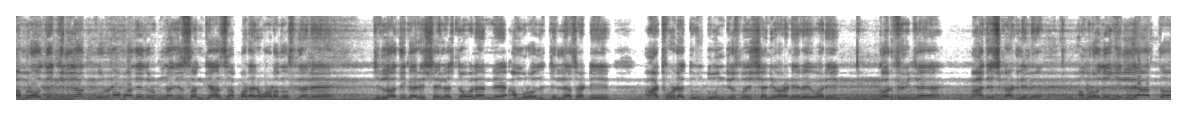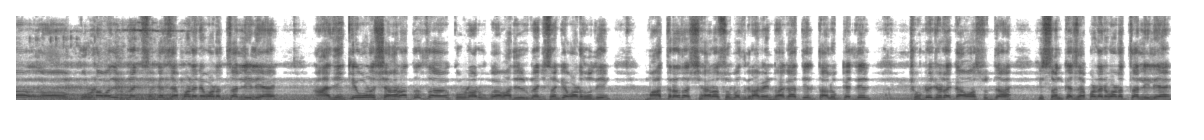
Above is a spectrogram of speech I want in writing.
अमरावती जिल्ह्यात कोरोनाबाधित रुग्णांची संख्या झपाट्याने वाढत असल्याने जिल्हाधिकारी शैलेश नवल यांनी अमरावती जिल्ह्यासाठी आठवड्यातून दोन दिवस म्हणजे शनिवार आणि रविवारी कर्फ्यूचे आदेश काढलेले आहे. अमरावती जिल्ह्यात कोरोनाबाधित रुग्णांची संख्या झपाट्याने वाढत चाललेली आहे. आधी केवळ शहरातच कोरोना बाधित रुग्णांची संख्या वाढत होती. मात्र आता शहरासोबत ग्रामीण भागातील तालुक्यातील छोट्या छोट्या गावातसुद्धा ही संख्या झपाट्याने वाढत चाललेली आहे.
